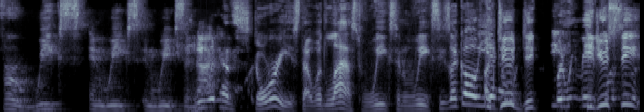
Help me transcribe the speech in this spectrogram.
for weeks and weeks and weeks and he would have stories that would last weeks and weeks. He's like, oh yeah, Oh, dude, did when we made did you see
